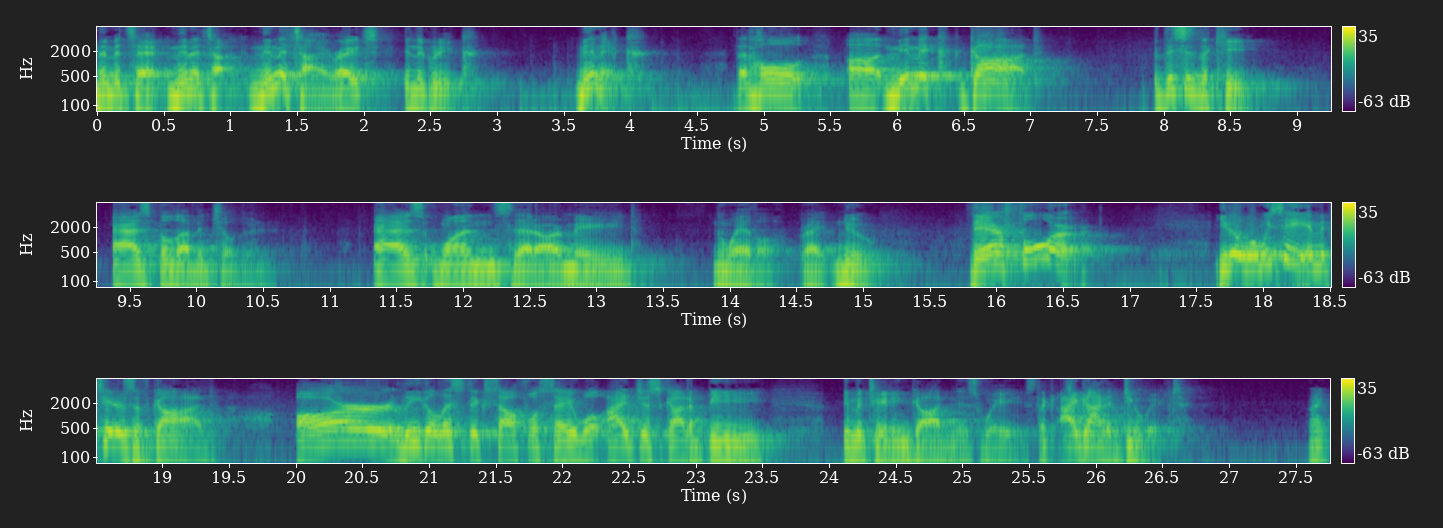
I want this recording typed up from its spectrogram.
Mimete, mimeti, mimeti, right? In the Greek. Mimic. That whole uh, mimic God. But this is the key. As beloved children. As ones that are made nuevo, right? New. Therefore, you know, when we say imitators of God, our legalistic self will say, well, I just got to be imitating God in his ways. Like, I got to do it, right?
